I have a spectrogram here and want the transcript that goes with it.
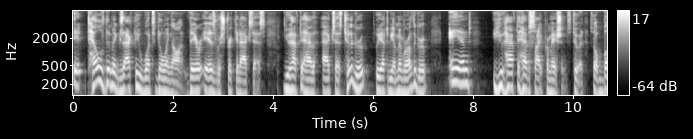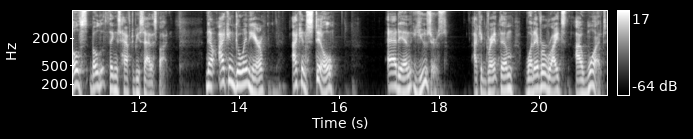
it tells them exactly what's going on. There is restricted access. You have to have access to the group, you have to be a member of the group, and you have to have site permissions to it. So both both things have to be satisfied. Now I can go in here, I can still add in users. I could grant them whatever rights I want.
